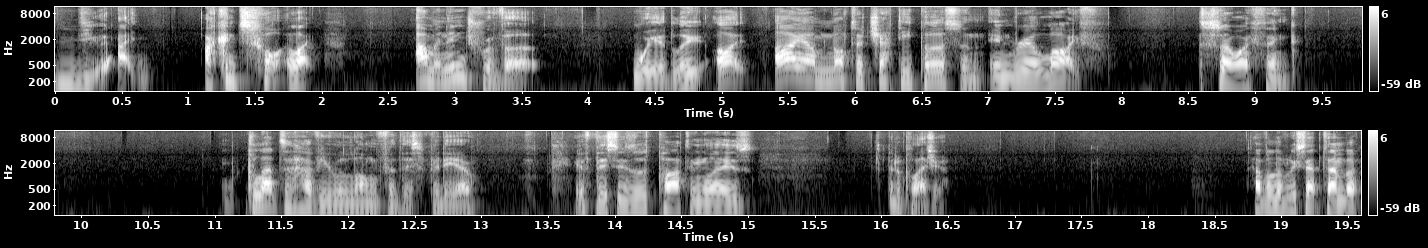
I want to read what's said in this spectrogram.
You, I, I can talk, like, I'm an introvert, weirdly. I, I am not a chatty person in real life. So I think. Glad to have you along for this video. If this is us parting ways, it's been a pleasure. Have a lovely September.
